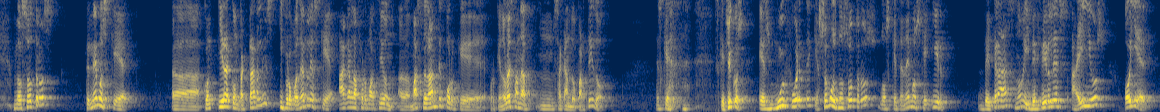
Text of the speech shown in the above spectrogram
nosotros tenemos que ir a contactarles y proponerles que hagan la formación más adelante porque, porque no le están mm, sacando partido. Es que, es que, chicos, es muy fuerte que somos nosotros los que tenemos que ir detrás ¿no? y decirles a ellos, oye,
